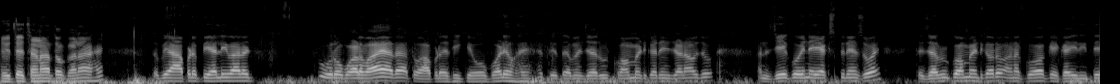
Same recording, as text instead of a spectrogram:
એ રીતે ચણા તો ઘણા છે તો ભાઈ આપણે પહેલી વાર જ ઓરો પાડવા આવ્યા હતા, તો આપણેથી કેવો પડ્યો હે, તે તમે જરૂર કોમેન્ટ કરીને જણાવજો. અને જે કોઈને એક્સપિરિયન્સ હોય, તો જરૂર કોમેન્ટ કરો અને કહો કે કઈ રીતે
